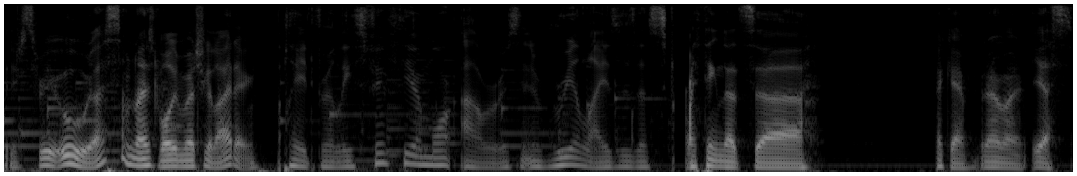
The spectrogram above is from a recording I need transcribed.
Stage 3. Ooh, that's some nice volumetric lighting. Played for at least 50 or more hours and realizes that... I think that's, uh... Okay, never mind. Yes.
